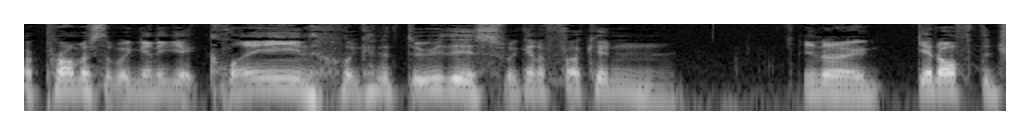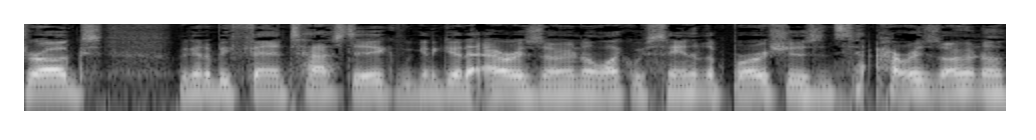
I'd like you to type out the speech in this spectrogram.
I promise that we're going to get clean. We're going to do this. We're going to fucking you know, get off the drugs. We're going to be fantastic. We're going to go to Arizona like we've seen in the brochures. It's Arizona.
